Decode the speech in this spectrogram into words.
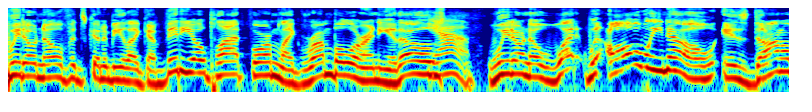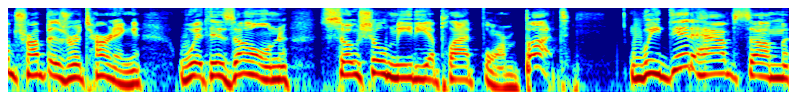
We don't know if it's going to be like a video platform like Rumble or any of those. Yeah. We don't know what. All we know is Donald Trump is returning with his own social media platform. But we did have some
